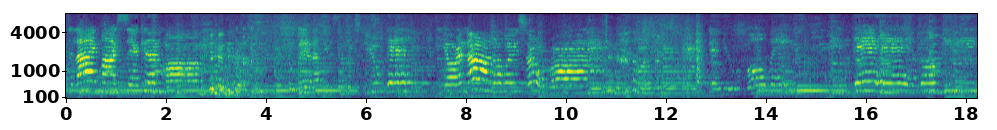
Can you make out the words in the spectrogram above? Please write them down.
acted like my second mom. the way that you something stupid, you're not always so calm. and you've always been there for me.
